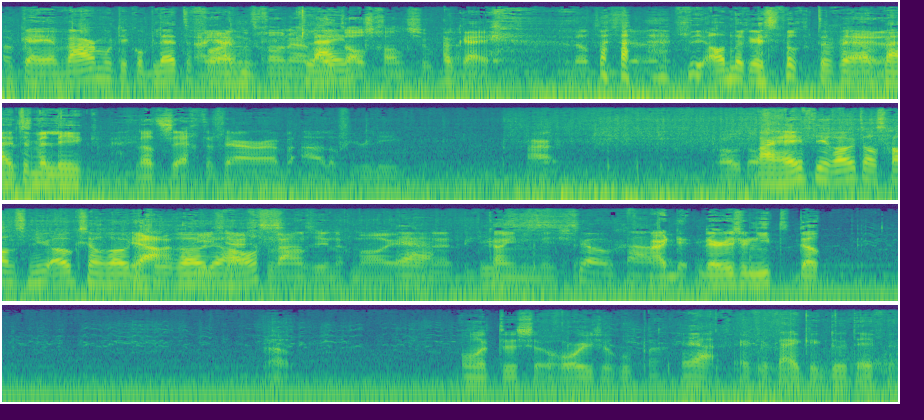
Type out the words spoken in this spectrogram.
Oké, en waar moet ik op letten Nou, voor jij een moet gewoon naar een klein... roodhalsgans zoeken. Oké, En Dat is, eh, die andere is nog te ver Nee, buiten is- mijn league. dat is echt te ver out of your league. Maar roodhals... Maar heeft die roodhalsgans nu ook zo'n rode, ja, rode die is hals? echt waanzinnig mooi. Ja, en, eh, die, die kan je niet missen. Zo gaaf. Maar er is er niet dat... Oh. Ondertussen hoor je ze roepen. Ja, even kijken, ik doe het even.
